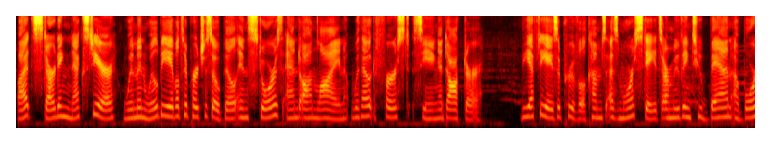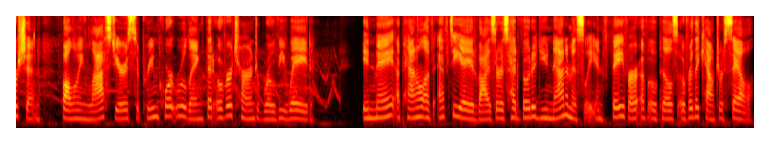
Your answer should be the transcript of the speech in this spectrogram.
But starting next year, women will be able to purchase Opill in stores and online without first seeing a doctor. The FDA's approval comes as more states are moving to ban abortion following last year's Supreme Court ruling that overturned Roe v. Wade. In May, a panel of FDA advisors had voted unanimously in favor of Opill's over the counter sale.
